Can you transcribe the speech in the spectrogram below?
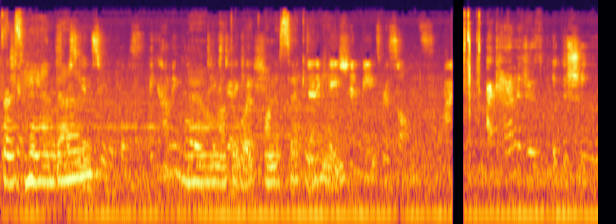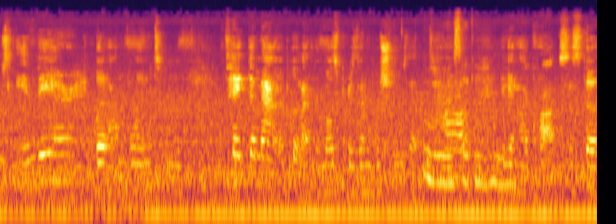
first hand done now I'm about to work on the second hand. means results. I kind of just put the shoes in there, but I'm going to take them out and put like the most presentable shoes at the Mm, top. And get my Crocs and stuff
